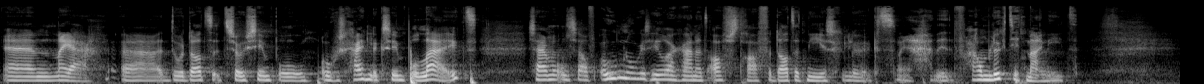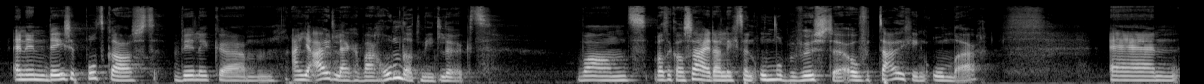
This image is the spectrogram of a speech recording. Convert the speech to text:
En nou ja, uh, doordat het zo simpel, ogenschijnlijk simpel lijkt, zijn we onszelf ook nog eens heel erg aan het afstraffen dat het niet is gelukt. Maar ja, waarom lukt dit nou niet? En in deze podcast wil ik um, aan je uitleggen waarom dat niet lukt. Want wat ik al zei, daar ligt een onderbewuste overtuiging onder. En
